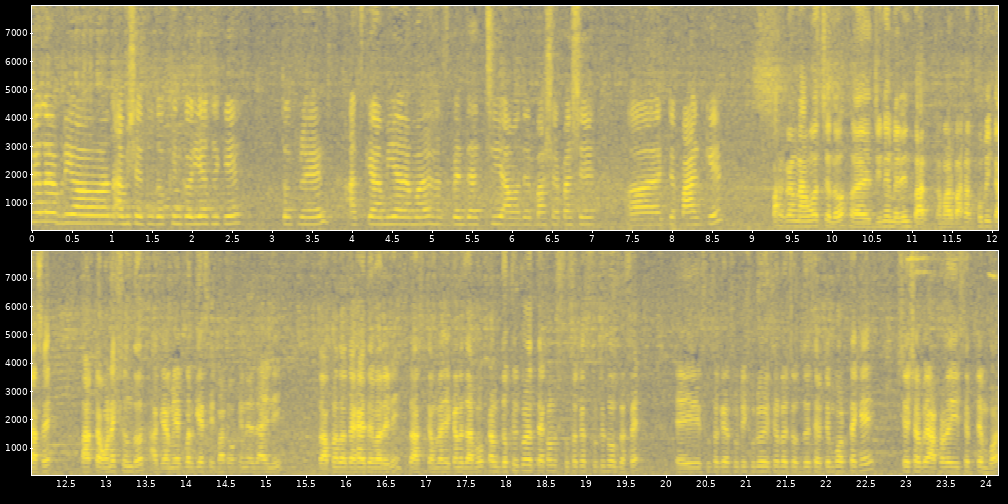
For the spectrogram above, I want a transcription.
হ্যালো এভরিওয়ান আমি সেতু দক্ষিণ কোরিয়া থেকে। তো ফ্রেন্ড আজকে আমি আর আমার হাজব্যান্ড যাচ্ছি আমাদের বাসার পাশে একটা পার্কে। পার্কটার নাম হচ্ছিল জিনে মেরিন পার্ক। আমার বাসার খুবই কাছে। পার্কটা অনেক সুন্দর। আগে আমি একবার গেছি বাট ওখানে যাইনি। তো আপনাদের দেখাইতে পারিনি। তো আজকে আমরা সেখানে যাব। কারণ দক্ষিণ কোরিয়াতে এখন সূচকের ছুটি চলতেছে। এই সূচকের ছুটি শুরু হয়েছিল চোদ্দোই সেপ্টেম্বর থেকে। শেষ হবে আঠারোই সেপ্টেম্বর।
